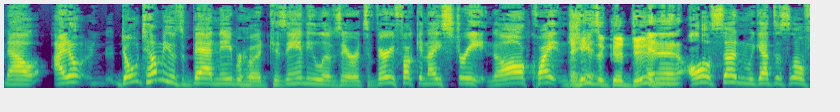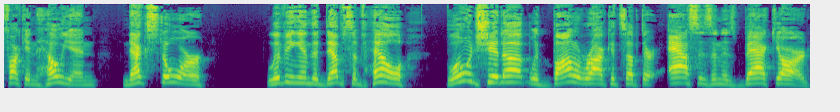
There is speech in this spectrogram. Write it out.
Now, I don't don't tell me it's a bad neighborhood because Andy lives there. It's a very fucking nice street. They're all quiet and And shit. he's a good dude. and then all of a sudden we got this little fucking hellion next door living in the depths of hell, blowing shit up with bottle rockets up their asses in his backyard.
